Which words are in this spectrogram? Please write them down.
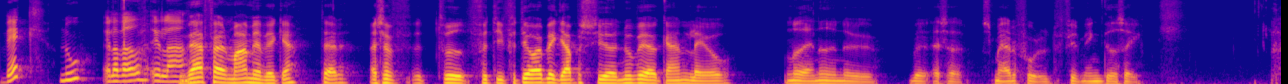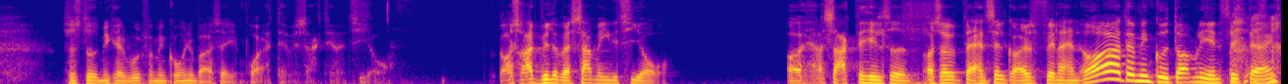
væk nu, eller hvad? Eller? I hvert fald meget mere væk, ja. Det er det. Altså, du ved, fordi for det øjeblik, jeg siger, nu vil jeg gerne lave noget andet end øh, altså, smertefuld film, ingen gider se. Så stod Michael Wolf og min kone jo bare og sagde, prøv at det har vi sagt, det er 10 år. Også ret vildt at være sammen med en i 10 år. Og har sagt det hele tiden. Og så, da han selv gør det, finder han, åh, det er min guddommelige indsigt der, ikke?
